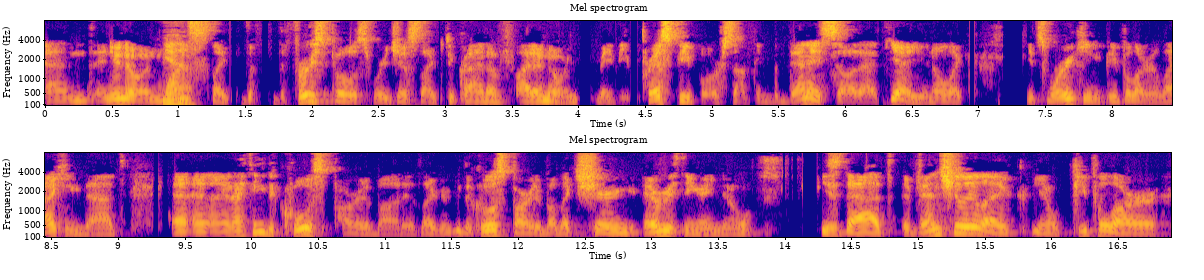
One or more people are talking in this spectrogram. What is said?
And and you know and Yeah. once like the, the first posts were just like to kind of i don't know maybe impress people or something. But then i saw that yeah you know like it's working. People are liking that. And, and, and i think the coolest part about it like the coolest part about like sharing everything i know is that eventually like you know people are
